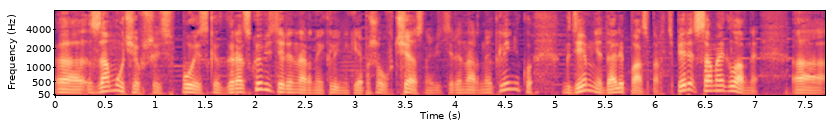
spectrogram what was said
э, замучившись в поисках городской ветеринарной клиники, я пошел в частную ветеринарную клинику, где мне дали паспорт. Теперь самое главное, э,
